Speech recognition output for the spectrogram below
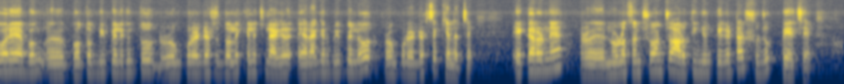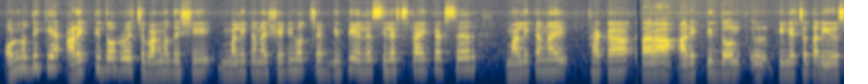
করে এবং গত বিপিএল রাইডার্স দলে খেলেছিল, এর আগের বিপিএলও রংপুর রাইডার্সে খেলেছে। এ কারণে নুরুল হাসান চৌহান আরও তিনজন ক্রিকেটার সুযোগ পেয়েছে। অন্যদিকে আরেকটি দল রয়েছে বাংলাদেশি মালিকানায়, সেটি হচ্ছে বিপিএল এ সিলেট স্ট্রাইকার্সের মালিকানায় থাকা তারা আরেকটি দল কিনেছে তার ইউএস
